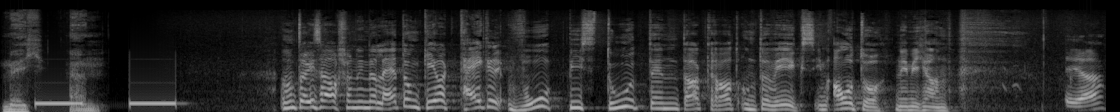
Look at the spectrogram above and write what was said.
mich an. Und da ist er auch schon in der Leitung. Georg Teigl, wo bist du denn da gerade unterwegs? Im Auto, nehme ich an. Ja,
